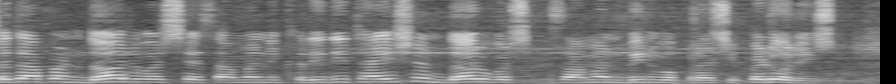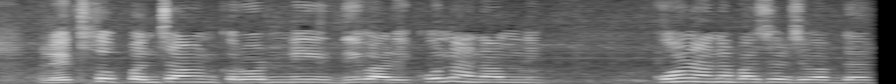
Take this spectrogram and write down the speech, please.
છતાં પણ દર વર્ષે સામાનની ખરીદી થાય છે અને દર વર્ષે સામાન બિનવપરાશી પડ્યો રહે છે. એટલે એકસો પંચાવન કરોડની દિવાળી કોના નામની? કોણ આના પાછળ જવાબદાર?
